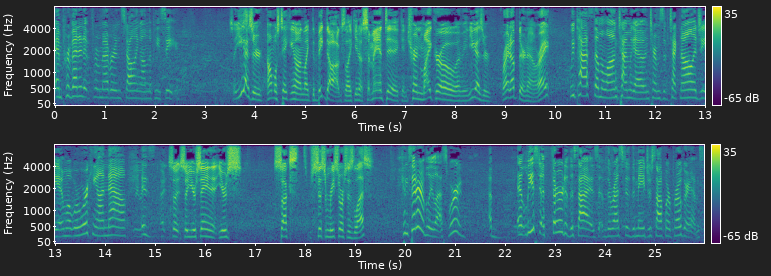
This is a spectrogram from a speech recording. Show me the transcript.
and prevented it from ever installing on the PC. So you guys are almost taking on like the big dogs, like you know Symantec and Trend Micro. I mean, you guys are right up there now, right? We passed them a long time ago in terms of technology, and what we're working on now is. Uh, so, so you're saying that yours sucks system resources less? Considerably less. We're a at least a third of the size of the rest of the major software programs.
